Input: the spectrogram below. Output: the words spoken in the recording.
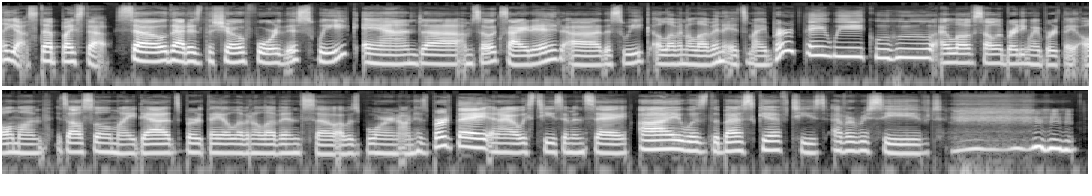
yeah, step by step. So that is the show for this week, and uh, I'm so excited. Uh, this week, 11/11, it's my birthday week. Woohoo! I love celebrating my birthday all month. It's also my dad's birthday, 11/11. So I was born on his birthday, and I always tease him and say I was the best gift he's ever received.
